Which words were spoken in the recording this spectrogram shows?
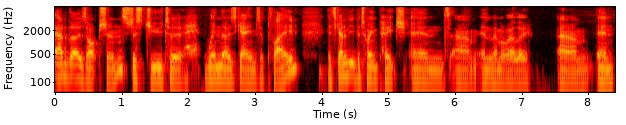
out of those options, just due to when those games are played, it's going to be between Peach and um, and Lemuelu. Um, and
